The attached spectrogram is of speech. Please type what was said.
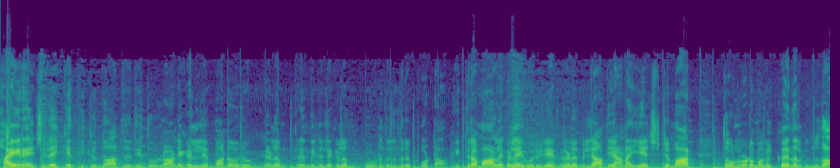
ഹൈറേഞ്ചിലേക്ക് എത്തിക്കുന്ന അതിഥി തൊഴിലാളികളിൽ മനോരോഗികളും ക്രിമിനലുകളും കൂടുതലെന്ന് റിപ്പോർട്ട്. ഇത്തരം ആളുകളെ ഒരു രേഖകളുമില്ലാതെയാണ് ഏജന്റുമാർ തൊഴിലുടമകൾക്ക് നൽകുന്നത്.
